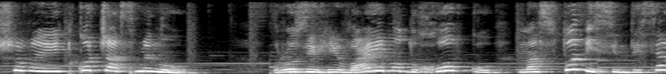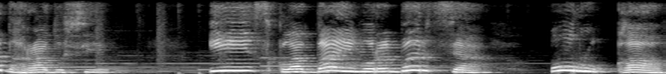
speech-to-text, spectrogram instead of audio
Швидко час минув. Розігріваємо духовку на 180 градусів і складаємо реберця у рукав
